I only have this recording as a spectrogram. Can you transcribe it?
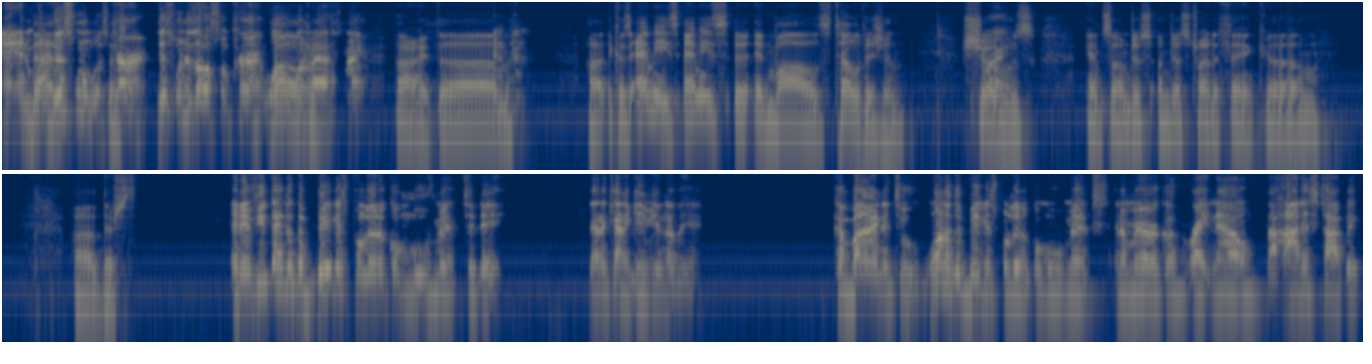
And, and that, this one was current. This one is also current. One oh, okay. one last night. All right. Um, uh, because Emmys Emmys uh, involves television shows, right. and so I'm just I'm just trying to think. Um, uh, there's. And if you think of the biggest political movement today, That'll kind of give you another hint. Combine the two. One of the biggest political movements in America right now, the hottest topic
